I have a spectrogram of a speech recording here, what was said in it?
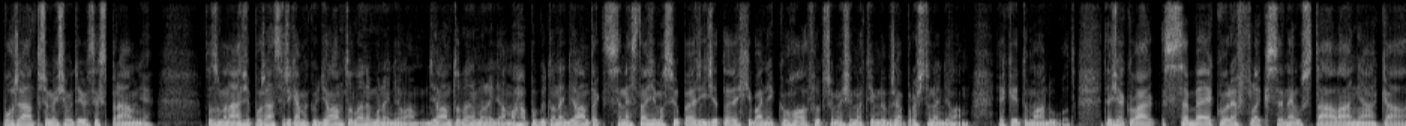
pořád přemýšlím o těch věcech správně. To znamená, že pořád si říkám, jako dělám tohle nebo nedělám, dělám tohle nebo nedělám. Aha, pokud to nedělám, tak se nesnažím asi úplně říct, že to je chyba někoho, ale furt přemýšlím nad tím dobře a proč to nedělám, jaký to má důvod. Takže jako sebe jako reflexe neustálá nějaká,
